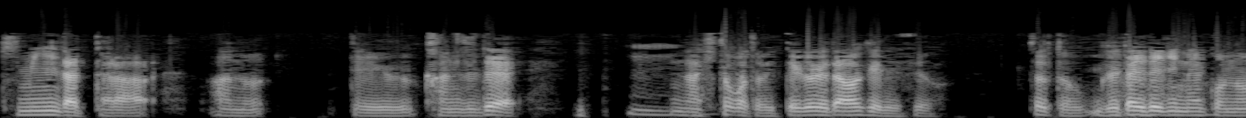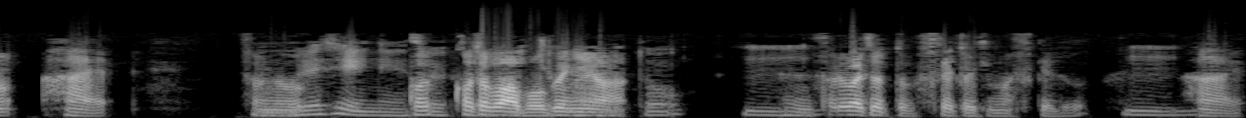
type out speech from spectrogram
君にだったら、あの、っていう感じで、うん。な一言言ってくれたわけですよ。ちょっと具体的なこの、はい。その、嬉しいね。言葉は僕には。うんそれはちょっと伏せときますけど、うん。はい。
